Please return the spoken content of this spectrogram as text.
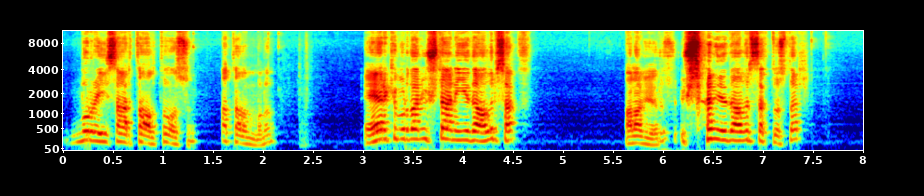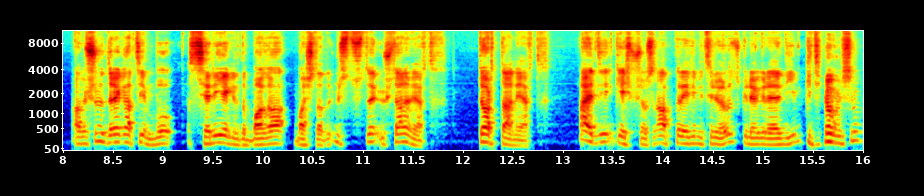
Burayı artı altı olsun. Atalım bunu. Eğer ki buradan 3 tane 7 alırsak alamıyoruz. 3 tane 7 alırsak dostlar. Abi şunu direkt atayım. Bu seriye girdi. Baga başladı. Üst üste 3 tane mi yaktık? 4 tane yaktık. Haydi geçmiş olsun. Upgrade'i bitiriyoruz. Güle güle deyip gidiyormuşum.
